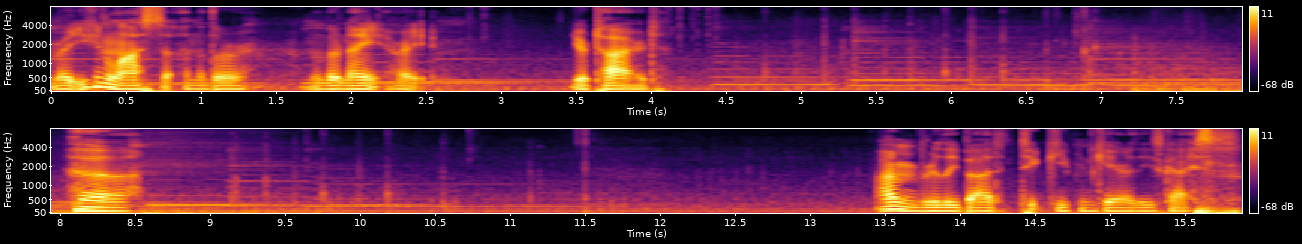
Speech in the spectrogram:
Right, you can last another another night, right? You're tired. I'm really bad at keeping care of these guys.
